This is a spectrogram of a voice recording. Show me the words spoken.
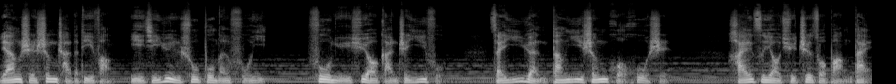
粮食生产的地方以及运输部门服役，妇女需要赶制衣服，在医院当医生或护士，孩子要去制作绑带，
